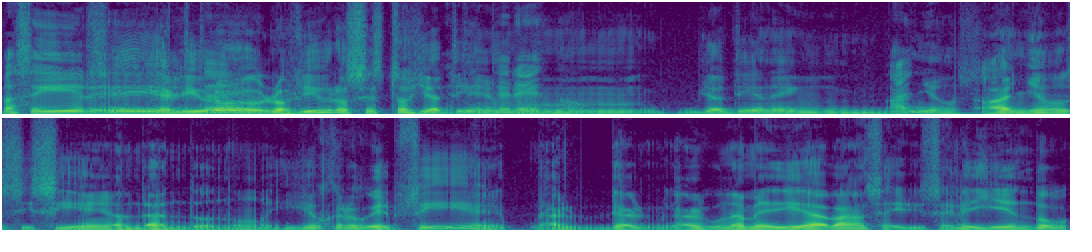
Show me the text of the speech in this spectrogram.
va a seguir. Sí, eh, el libro, los libros estos ya este tienen, interés, ¿no? ya tienen Años. años y siguen andando, ¿no? Y yo creo que sí, eh, de al- alguna medida van a seguirse leyendo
